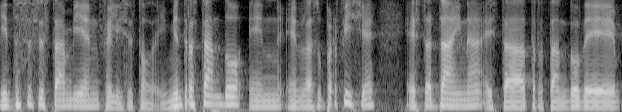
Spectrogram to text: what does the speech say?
Y entonces están bien felices todos. Y mientras tanto, en, en la superficie, esta Dinah está tratando de,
